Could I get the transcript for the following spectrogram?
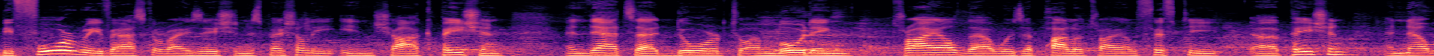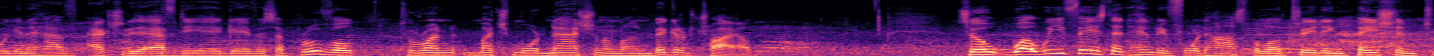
before revascularization, especially in shock patient. And that's a door to unloading trial. That was a pilot trial, 50 uh, patient. And now we're going to have, actually the FDA gave us approval to run much more national and bigger trial. So what we faced at Henry Ford Hospital treating patients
